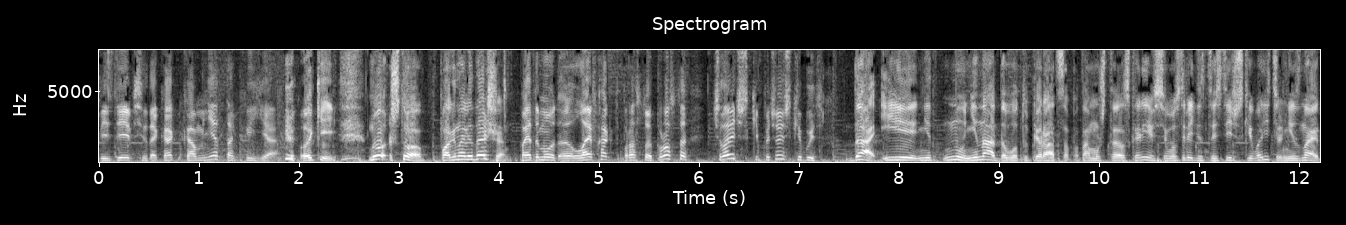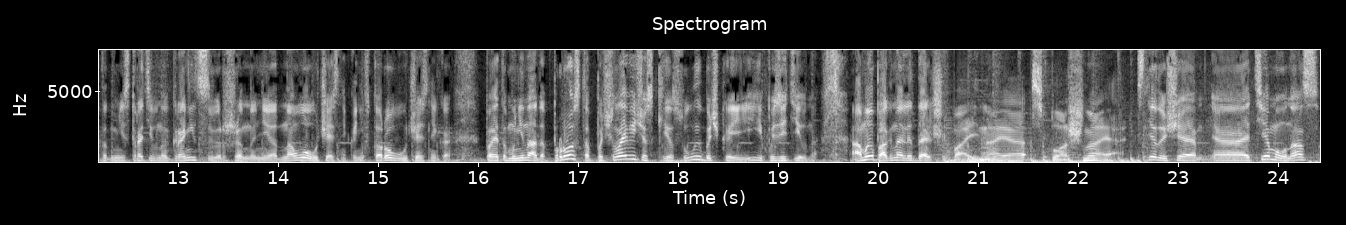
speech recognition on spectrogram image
везде и всегда, как ко мне, так и я. Окей. Ну что, погнали дальше? Поэтому э, лайфхак простой, просто человечески, по-человечески быть. Да, и не, ну, не надо вот упираться, потому что, скорее всего, среднестатистический водитель не знает административных границ совершенно ни одного участника, ни второго участника, поэтому не надо. Просто по-человечески, с улыбочкой и позитивно. А мы погнали дальше. Двойная сплошная. Следующая э, тема у нас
